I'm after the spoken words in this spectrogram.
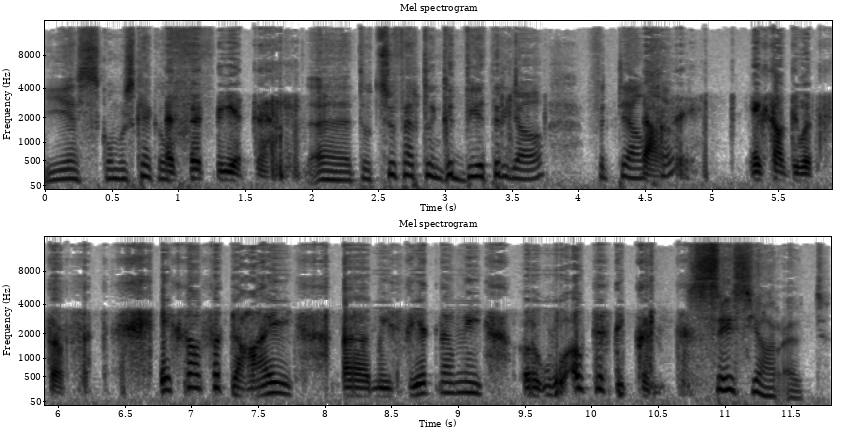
Yes, kom ons kyk Is of dit beter? uh tot sover klink dit beter ja. Vertel Ja, gou. ek sal doodstil sit. Ek sal vir daai uh mens weet nou nie uh, hoe oud is die kind? 6 jaar oud.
